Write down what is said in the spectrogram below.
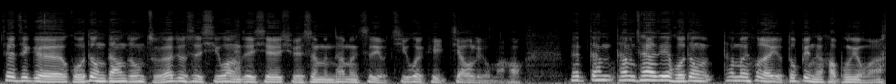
在这个活动当中，主要就是希望这些学生们他们是有机会可以交流嘛，哈。那他们他们参加这些活动，他们后来有都变成好朋友吗？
